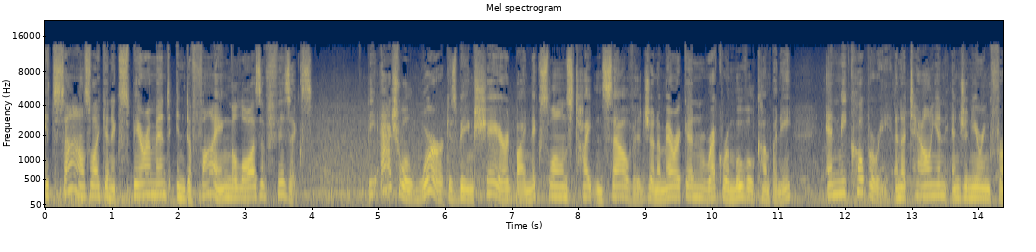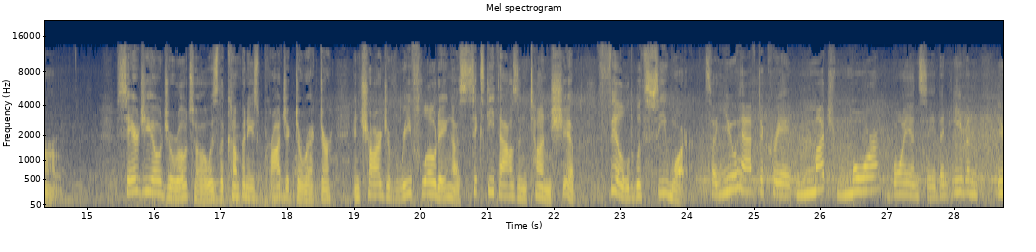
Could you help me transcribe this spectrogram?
It sounds like an experiment in defying the laws of physics. The actual work is being shared by Nick Sloane's Titan Salvage, an American wreck removal company, and Micoperi, an Italian engineering firm. Sergio Girotto is the company's project director in charge of refloating a 60,000 ton ship filled with seawater. So you have to create much more buoyancy than even the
